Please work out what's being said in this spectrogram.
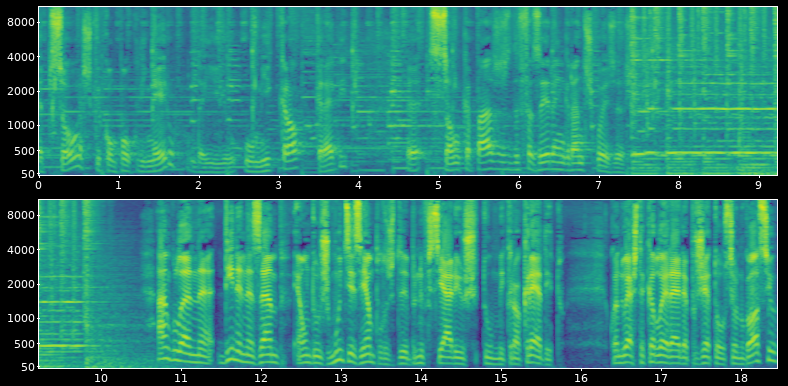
a pessoas que com pouco dinheiro, daí o, o microcrédito, eh, são capazes de fazerem grandes coisas. A angolana Dina Nazamb é um dos muitos exemplos de beneficiários do microcrédito. Quando esta cabeleireira projetou o seu negócio,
